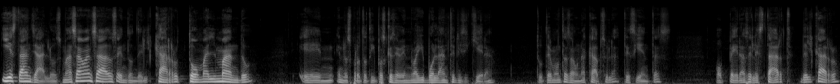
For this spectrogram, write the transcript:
Y están ya los más avanzados en donde el carro toma el mando En, en los prototipos que se ven no hay volante ni siquiera. Tú te montas a una cápsula, te sientas, operas el start del carro,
